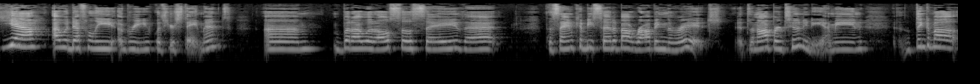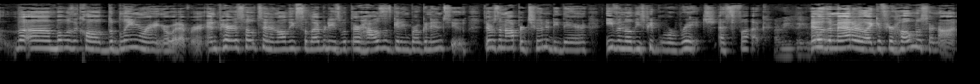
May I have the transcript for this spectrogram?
yeah, I would definitely agree with your statement. Um but I would also say that the same could be said about robbing the rich. It's an opportunity. I mean, think about the um what was it called? The bling ring or whatever. And paris hilton and all these celebrities with their houses getting broken into. There was an opportunity there even though these people were rich as fuck. I mean it doesn't matter like if you're homeless or not.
